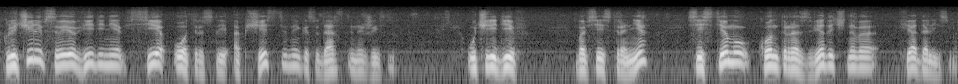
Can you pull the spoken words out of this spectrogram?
включили в свое видение все отрасли общественной и государственной жизни, учредив во всей стране систему контрразведочного феодализма.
